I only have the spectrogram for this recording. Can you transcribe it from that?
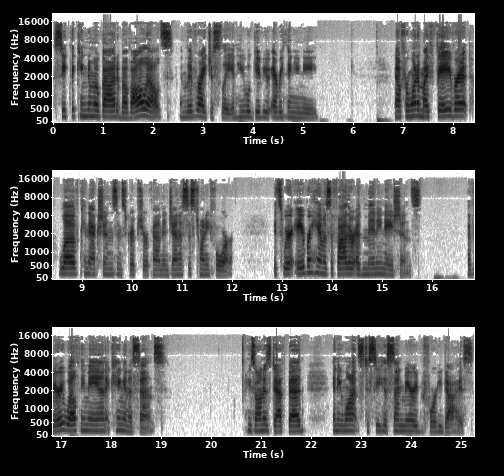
Seek the kingdom of God above all else and live righteously, and he will give you everything you need. Now, for one of my favorite love connections in Scripture found in Genesis 24, it's where Abraham is the father of many nations, a very wealthy man, a king in a sense. He's on his deathbed and he wants to see his son married before he dies.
